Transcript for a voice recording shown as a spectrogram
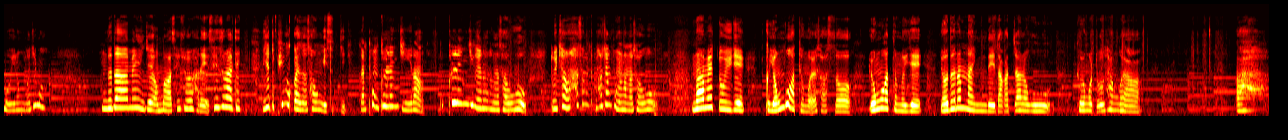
뭐 이런 거지 뭐. 그 다음에 이제 엄마가 세수하래. 세수할 때 이제 또 피부과에서 사온 게 있었지. 난 폼 클렌징이랑 폼 클렌징을 하나 사오고 또 이 차 화장 화장품을 하나 사오고 그 다음에 또 이제 그 연고 같은 걸 사왔어. 연고 같은 거 이제 여드름 나 있는데다가 짜라고 그런 걸 또 산 거야. 아,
